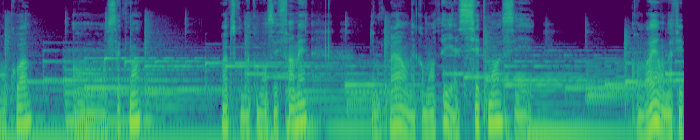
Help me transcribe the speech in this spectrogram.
en quoi? En 7 mois? Ouais, parce qu'on a commencé fin mai. Donc voilà, on a commencé il y a 7 mois. C'est. En vrai, on a fait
